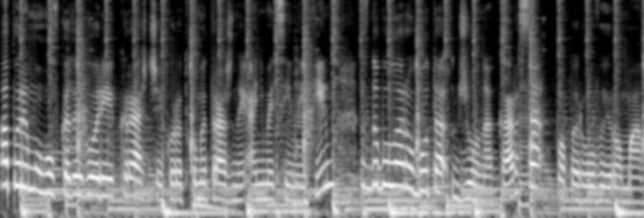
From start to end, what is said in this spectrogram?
А перемогу в категорії Кращий короткометражний анімаційний фільм здобула робота Джона Карса Паперовий роман.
